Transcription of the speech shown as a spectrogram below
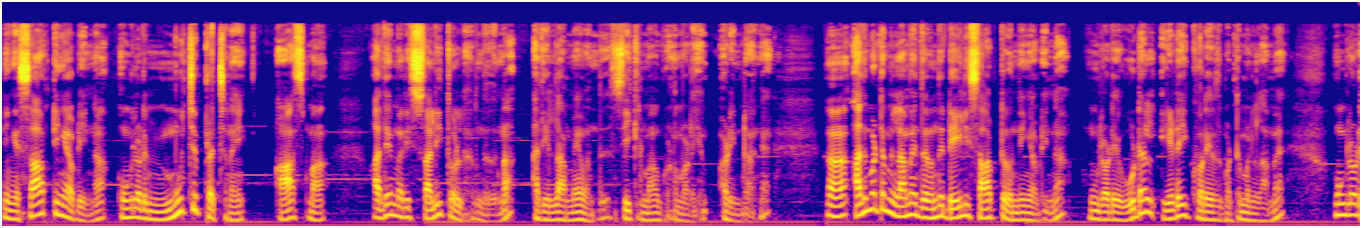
நீங்கள் சாப்பிட்டீங்க அப்படின்னா உங்களோட மூச்சு பிரச்சனை ஆஸ்மா அதே மாதிரி சளி தொல்லை இருந்ததுன்னா அது எல்லாமே வந்து சீக்கிரமாக குணமடையும் அப்படின்றாங்க. அது மட்டும் இல்லாமல் இதை வந்து டெய்லி சாப்பிட்டு வந்தீங்க அப்படின்னா உங்களுடைய உடல் எடை குறையிறது மட்டும் இல்லாமல் உங்களோட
